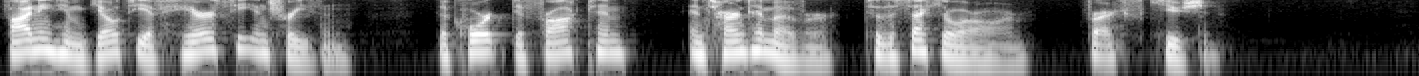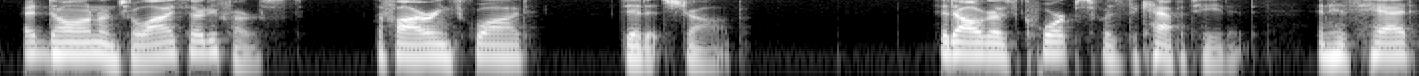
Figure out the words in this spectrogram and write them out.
finding him guilty of heresy and treason, the court defrocked him and turned him over to the secular arm for execution. At dawn on July 31st, the firing squad did its job. Hidalgo's corpse was decapitated, and his head,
